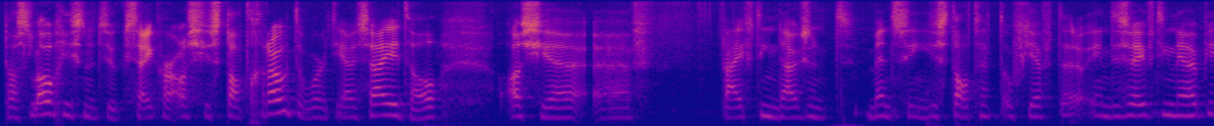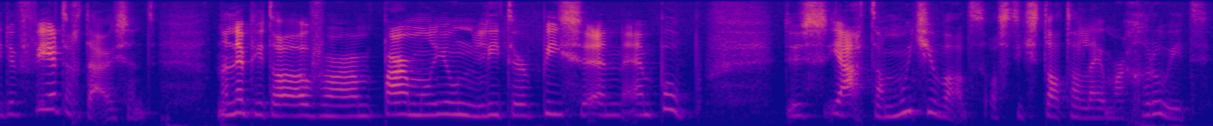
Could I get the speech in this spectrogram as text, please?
Dat is logisch natuurlijk, zeker als je stad groter wordt. Jij zei het al, als je eh 15.000 mensen in je stad hebt, of je hebt er, in de 17e heb je er 40.000. Dan heb je het al over een paar miljoen liter pies en, en poep. Dus ja, dan moet je wat als die stad alleen maar groeit.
